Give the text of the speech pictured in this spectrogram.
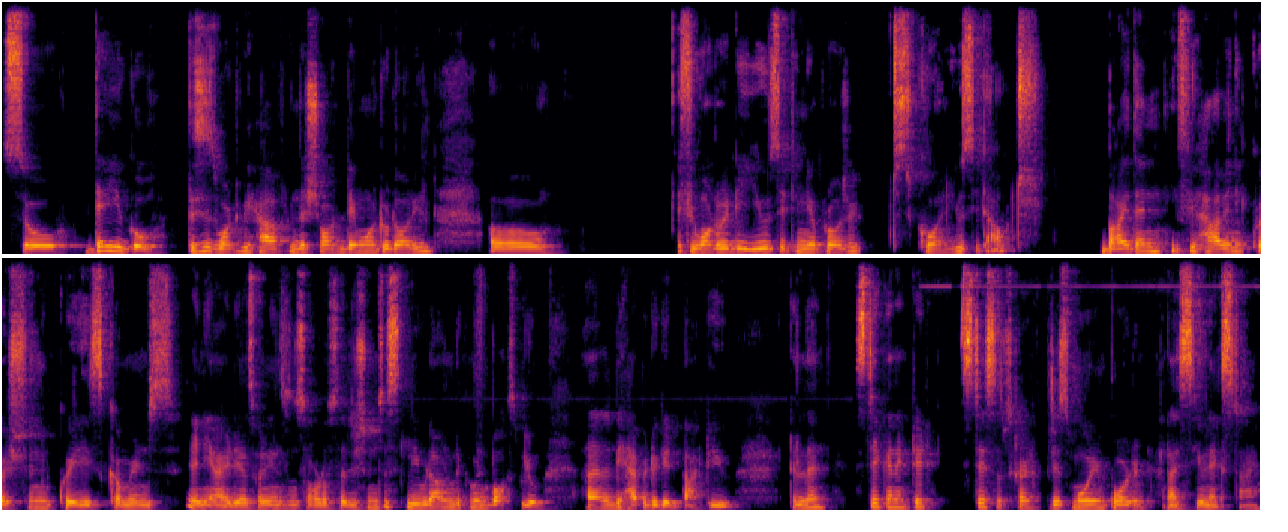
So there you go. This is what we have in the short demo tutorial. Uh, if you want to really use it in your project just go and use it out. By then. If you have any question queries comments any ideas or any sort of suggestion just leave it down in the comment box below and i'll be happy to get back to you. Till then stay connected stay subscribed which is more important and i see you next time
